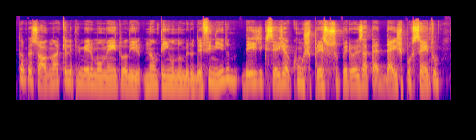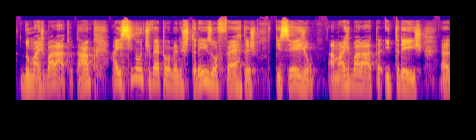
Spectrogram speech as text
Então, pessoal, naquele primeiro momento ali não tem um número definido, desde que seja com os preços superiores até 10% do mais barato, tá? Aí, se não tiver pelo menos três ofertas que sejam a mais barata e 3, uh,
